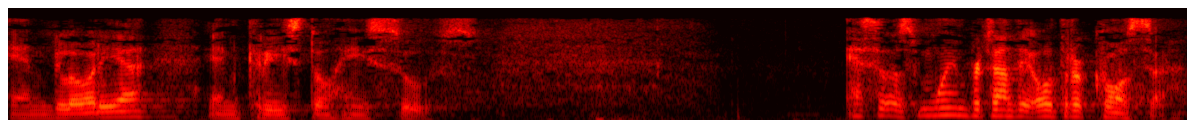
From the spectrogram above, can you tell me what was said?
en gloria en Cristo Jesús. Eso es muy importante. Otra cosa,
